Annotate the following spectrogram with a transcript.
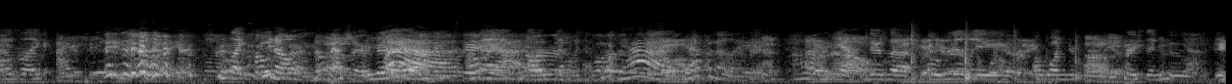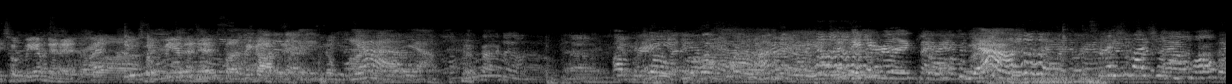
I was like, I like you know, no pressure. Yeah. but, and I was definitely Yeah, definitely. I don't know. Yeah, there's a, I'm good a really We're afraid. a wonderful person who. It is took me a minute. frustrated. It took me a minute, but we got there. Yeah. Yeah. Um, I think you're really excited. Yeah. I should watch it also.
